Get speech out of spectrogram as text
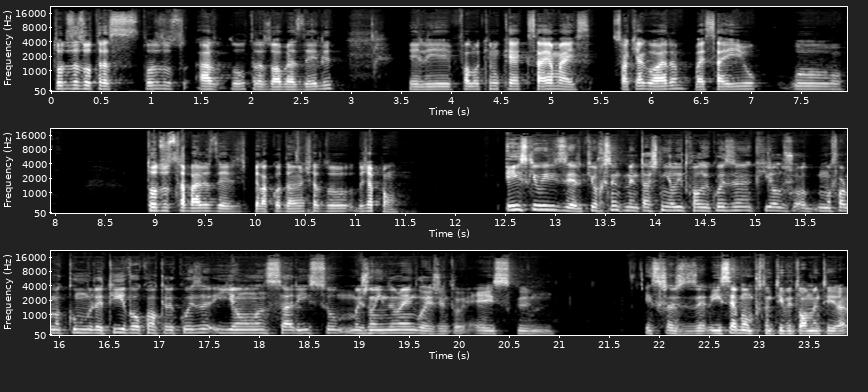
Todas as outras, todas as outras obras dele, ele falou que não quer que saia mais. Só que agora vai sair o, o- todos os trabalhos dele pela Kodansha do, do Japão. É isso que eu ia dizer, que eu recentemente acho que tinha lido qualquer coisa que eles, de uma forma comemorativa ou qualquer coisa, iam lançar isso, mas não, ainda não é em inglês. Então é isso que, é isso que estás a dizer. E isso é bom, portanto, eventualmente irá,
